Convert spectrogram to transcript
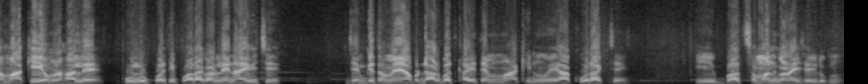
આ માખી હમણાં હાલે પુલ ઉપરથી પરાગણ લઈને આવી છે. જેમ કે તમે આપણે દાળ ભાત ખાઈએ તેમ માખીનું એ આ ખોરાક છે. એ ભાત સમાન ગણાય છે એ લોકોનું.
